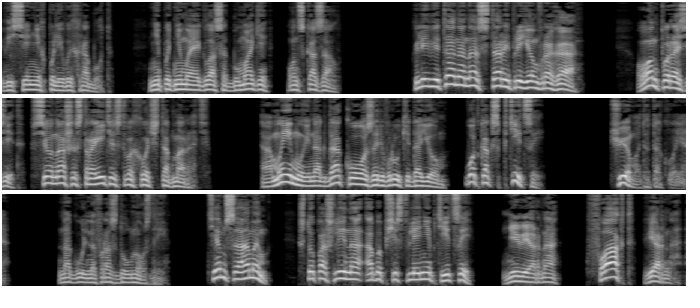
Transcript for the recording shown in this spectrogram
весенних полевых работ. Не поднимая глаз от бумаги, он сказал, Клевета на нас старый прием врага. Он, паразит, все наше строительство хочет обморать. А мы ему иногда козырь в руки даем, вот как с птицей. Чем это такое? Нагульнов раздул ноздри. Тем самым, что пошли на обобществление птицы. Неверно. Факт верно.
